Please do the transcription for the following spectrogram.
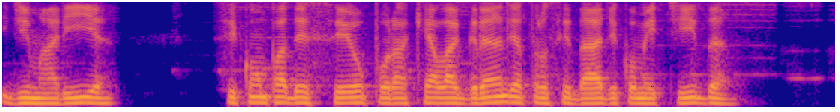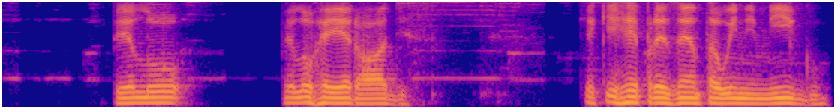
e de Maria se compadeceu por aquela grande atrocidade cometida pelo, pelo rei Herodes, que aqui representa o inimigo,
